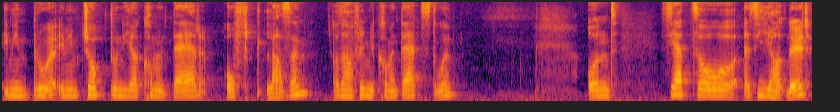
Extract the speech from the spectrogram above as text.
in meinem, Beru- in meinem Job tue ich ja Kommentare oft lesen. Oder habe viel mit Kommentaren zu tun. Und sie hat so, sie halt nicht.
